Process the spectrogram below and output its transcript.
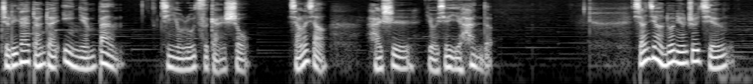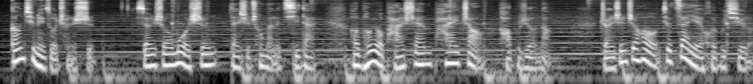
只离开短短一年半，竟有如此感受。想了想，还是有些遗憾的。想起很多年之前刚去那座城市，虽然说陌生，但是充满了期待。和朋友爬山拍照，好不热闹。转身之后，就再也回不去了。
